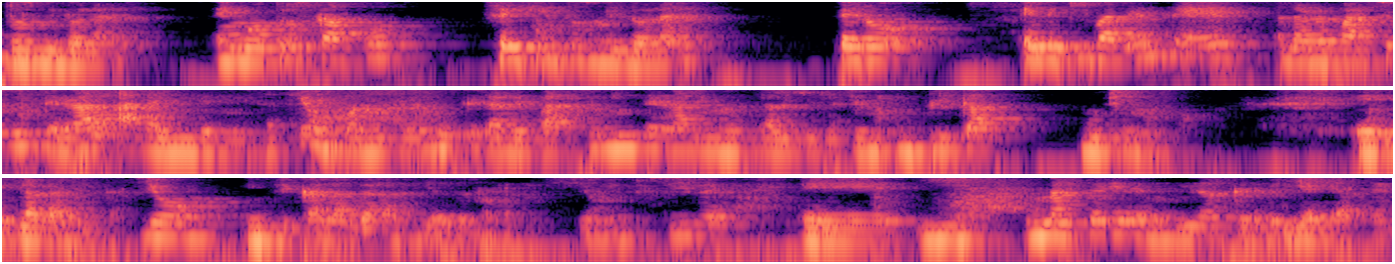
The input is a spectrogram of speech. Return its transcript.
2 mil dólares. En otros casos, 600 mil dólares. Pero el equivalente es la reparación integral a la indemnización, cuando sabemos que la reparación integral en nuestra legislación implica mucho más cosas. Eh, la rehabilitación implica las garantías de no repetición inclusive eh, y una serie de medidas que deberían ya ser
